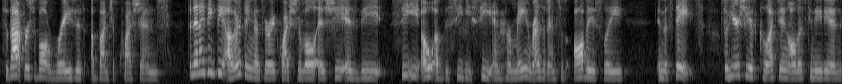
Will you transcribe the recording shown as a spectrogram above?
So, that first of all raises a bunch of questions. And then I think the other thing that's very questionable is she is the CEO of the CBC and her main residence is obviously in the States. So here she is collecting all this Canadian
